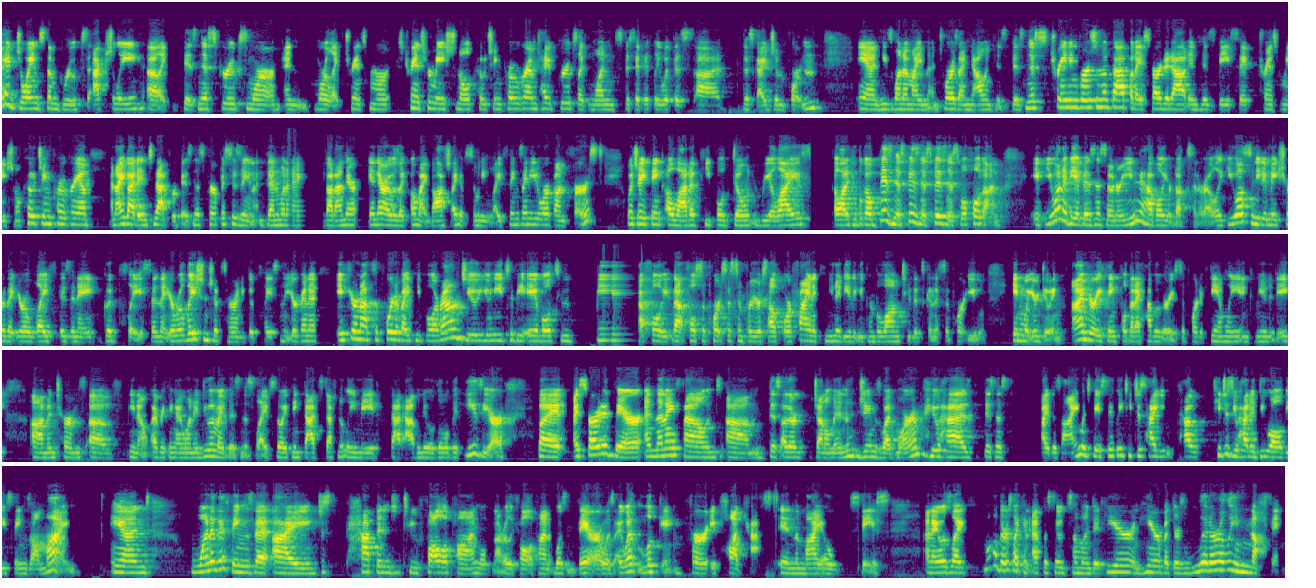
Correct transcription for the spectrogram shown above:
had joined some groups actually, uh, like business groups, more and more like transform transformational coaching program type groups. Like one specifically with this uh, this guy Jim Fortin, and he's one of my mentors. I'm now in his business training version of that, but I started out in his basic transformational coaching program, and I got into that for business purposes. And then when I got on there in there, I was like, oh my gosh, I have so many life things I need to work on first, which I think a lot of people don't realize. A lot of people go business, business, business. Well, hold on if you want to be a business owner, you need to have all your ducks in a row. Like you also need to make sure that your life is in a good place and that your relationships are in a good place and that you're going to if you're not supported by people around you, you need to be able to be that fully that full support system for yourself or find a community that you can belong to that's going to support you in what you're doing. I'm very thankful that I have a very supportive family and community um, in terms of you know everything I want to do in my business life. So I think that's definitely made that avenue a little bit easier. But I started there, and then I found um, this other gentleman, James Wedmore, who has business by design, which basically teaches how you how teaches you how to do all these things online. And one of the things that I just happened to fall upon, well, not really fall upon, it wasn't there, was I went looking for a podcast in the Myo space. And I was like, well, there's like an episode someone did here and here, but there's literally nothing.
